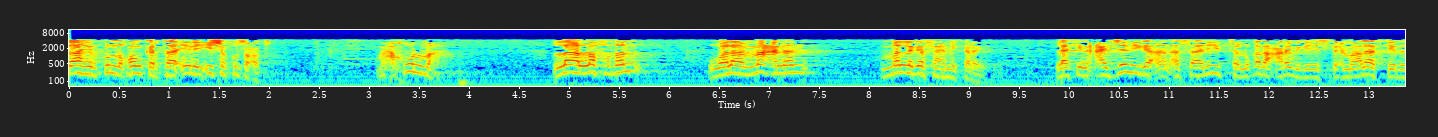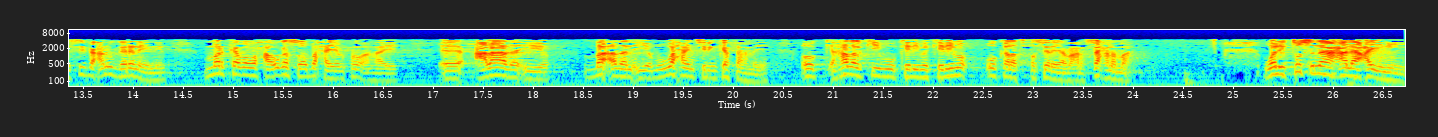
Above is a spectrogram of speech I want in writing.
daahir ku noqon kartaa inay isha ku socoto. Macquul ma ah laa lafdan walaa macnan ma laga fahmi karayo laakiin cajamiga aan asaaliibta luqada carabiga iyo isticmaalaadkeeda si fiican u garanaynin markaba waxaa uga soo baxaya muxuu ahaayey calaada iyo ba'dan iyo buu waxaan jirin ka fahmaya oo hadalkiibuu kelimo kelimo u kala fasiraya maanaa saxna maaha walitusnaa calaa caynihi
